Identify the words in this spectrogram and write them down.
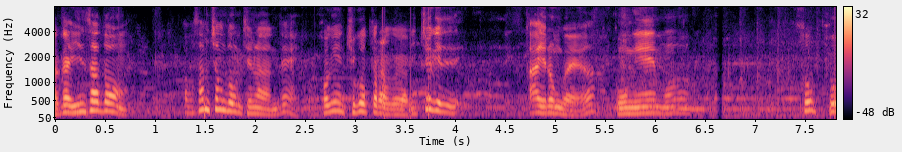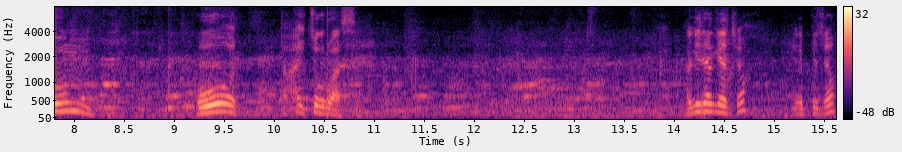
아까 인사동 하고 삼청동 지나는데 거기는 죽었더라고요. 이쪽이 다 이런 거예요. 공예 뭐 소품 옷 다 이쪽으로 왔어. 아기자기하죠? 예쁘죠?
